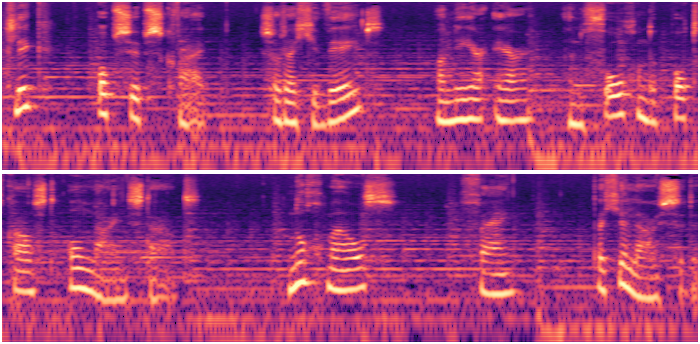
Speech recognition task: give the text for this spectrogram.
Klik op subscribe, zodat je weet wanneer er een volgende podcast online staat. Nogmaals, fijn dat je luisterde.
